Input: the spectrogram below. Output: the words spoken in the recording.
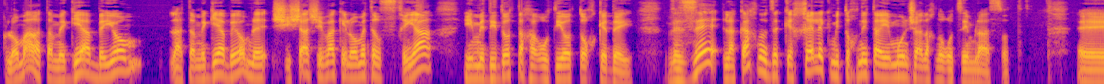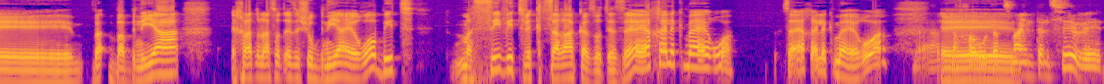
כלומר, אתה מגיע ביום אתה מגיע ביום לשישה שבעה קילומטר שחייה עם מדידות תחרותיות תוך כדי. וזה, לקחנו את זה כחלק מתוכנית האימון שאנחנו רוצים לעשות. אה, בבנייה, החלטנו לעשות איזושהי בנייה אירובית מסיבית וקצרה כזאת, אז זה היה חלק מהאירוע. זה היה חלק מהאירוע. התחרות אה, עצמה אינטנסיבית,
